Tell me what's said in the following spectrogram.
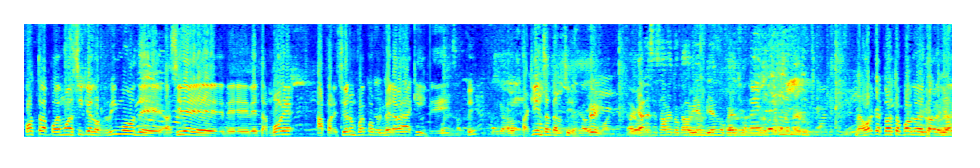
costa podemos decir que los ritmos de así de, de- de tambores aparecieron fue por primera vez aquí. ¿Sí? Aquí en Santa Lucía. Acá se sabe tocar bien, bien lo que ha hecho negro. Mejor que todos estos pueblos de esta región.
